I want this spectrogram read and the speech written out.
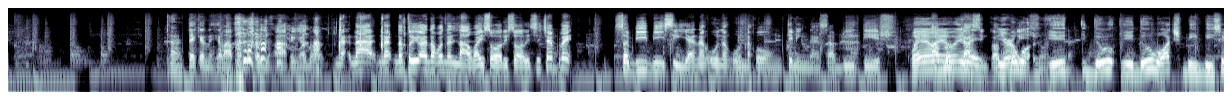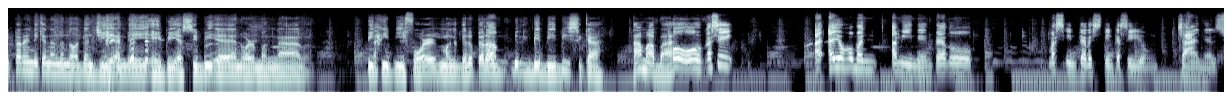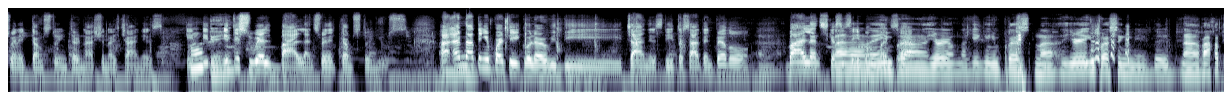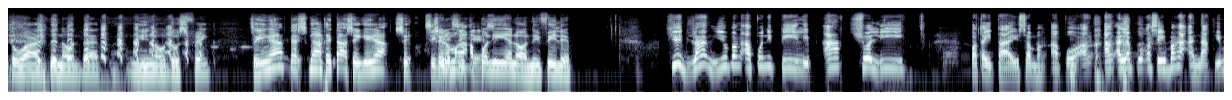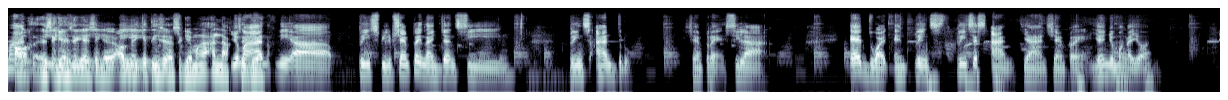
teka, nahirapan ako yung aking ano. Na, na, na, natuyuan ako ng laway. Sorry, sorry. Si, syempre, sa BBC, yan ang unang-una kong tiningnan sa British Wait, Ah, wait, wait, Broadcasting wait. You're, wa- Corporation. you, you do you do watch BBC pero hindi ka nanonood ng GMA, ABS-CBN or mga PTV4, mga gano'n pero Um, BBC ka. Tama ba? Oo, kasi ay- ayoko man aminin pero mas interesting kasi yung channels when it comes to international channels. It, Okay. it, it is well balanced when it comes to news. I, I'm nothing in particular with the channels dito sa atin pero balance kasi sa ibang na- bansa. uh, you're nagiging impress na you're impressing me dude nakakatuwa to know that you know those things sige nga test nga kita sige nga si, Sige, sino mga sige, apo ni ano ni Philip Yun lang, yung mga apo ni Philip, actually, patay tayo sa mga apo. Ang, ang alam ko kasi, mga anak, yung mga anak okay ni- sige sige sige I'll ni- make it easier sige mga anak Yung sige mga anak ni ah, Prince Philip, syempre, nandyan si Prince Andrew. Syempre, sila Edward and Prince Princess Anne. Yan, syempre. Yan yung mga yon.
